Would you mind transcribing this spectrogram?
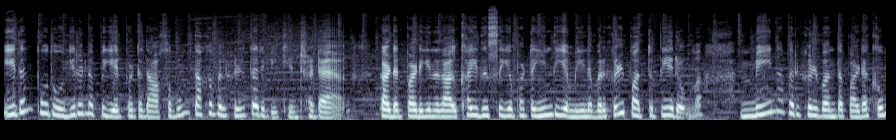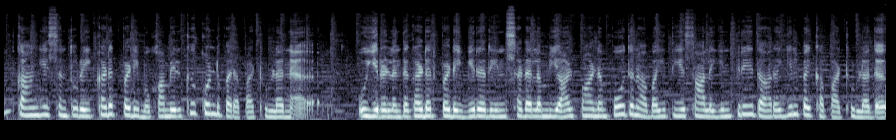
இதன்போது உயிரிழப்பு ஏற்பட்டதாகவும் தகவல்கள் தெரிவிக்கின்றன. கடற்படையினரால் கைது செய்யப்பட்ட இந்திய மீனவர்கள் பத்து பேரும் மீனவர்கள் வந்த படகும் காங்கேசன்துறை கடற்படை முகாமிற்கு கொண்டுவரப்பட்டுள்ளன உயிரிழந்த கடற்படை வீரரின் சடலம் யாழ்ப்பாணம் போதனா வைத்தியசாலையின் பிரேத அறையில் வைக்கப்பட்டுள்ளது.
